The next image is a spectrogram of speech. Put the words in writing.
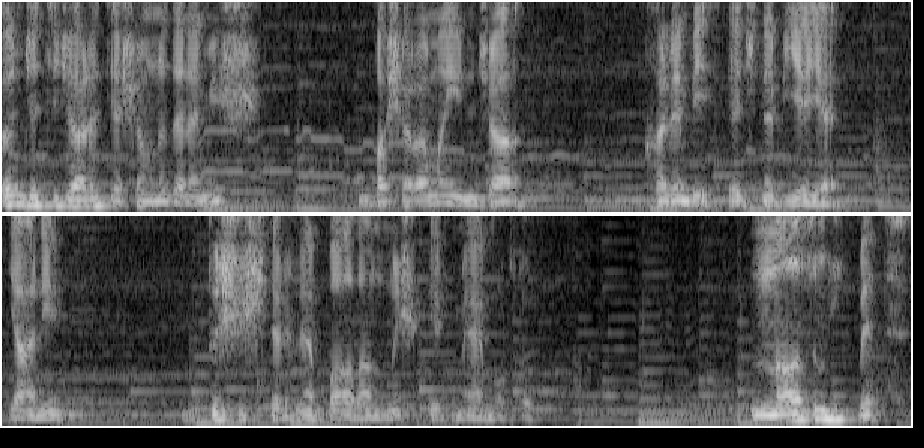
önce ticaret yaşamını denemiş, başaramayınca kalemi ecnebiyeye yani dış işlerine bağlanmış bir memurdu. Nazım Hikmet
